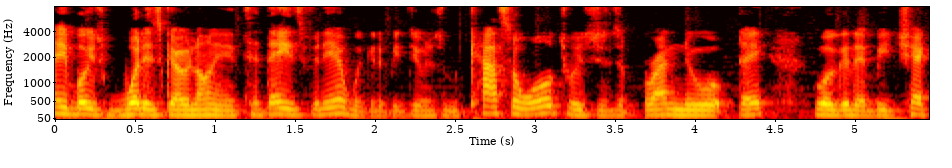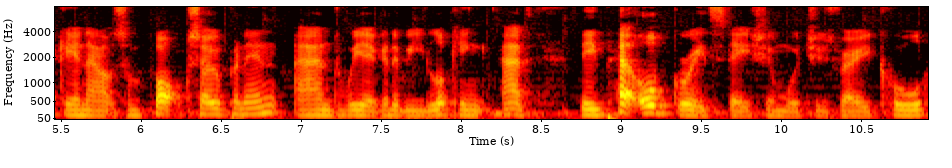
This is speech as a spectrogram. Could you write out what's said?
Hey boys, what is going on in today's video? We're going to be doing some Castle Wars, which is a brand new update. We're going to be checking out some box opening, and we are going to be looking at the pet upgrade station, which is very cool.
